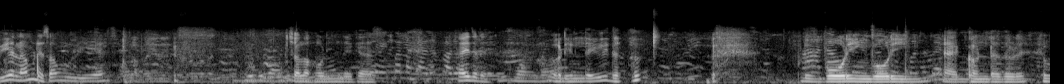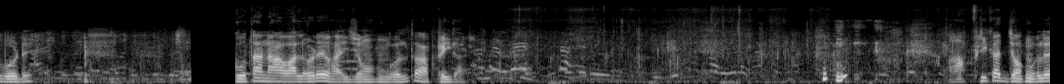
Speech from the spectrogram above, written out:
দিয়ে রে? সব ভুলিয়ে চলো হরিণ দেখে আসি। এই তো রে, হরিণ দেখবি তো? পুরো বোরিং বোরিং এক ঘণ্টা ধরে বোর্ডে কোথা না ভালো রে ভাই, জঙ্গল তো আফ্রিকার। আফ্রিকার জঙ্গলে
